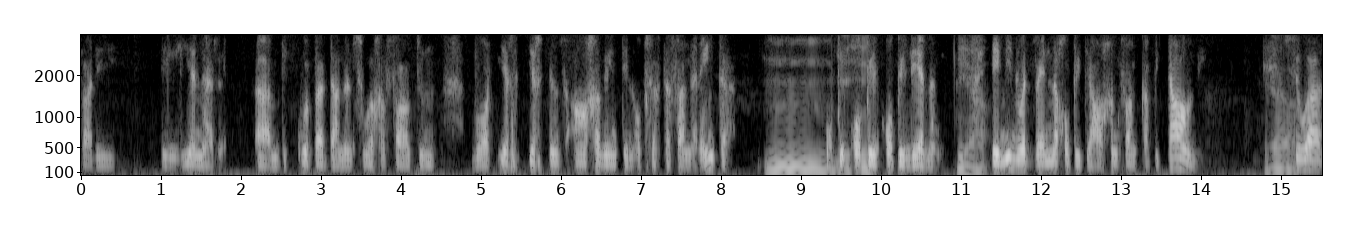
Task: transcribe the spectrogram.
wat die die lener ehm um, die koper dan in so 'n geval doen word eers eerstens aangewend ten opsigte van rente mm, op die, op die, op die lening. Ja. En nie noodwendig op die daging van kapitaal nie. Ja. So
